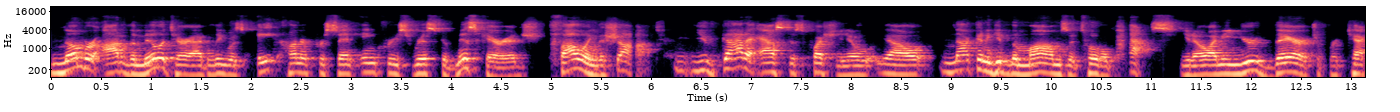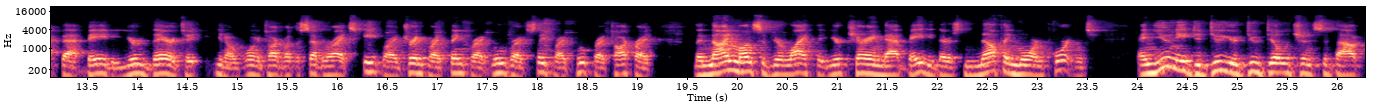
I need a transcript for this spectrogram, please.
number out of the military, I believe, was 800% increased risk of miscarriage following the shot. You've got to ask this question, you know, know, not going to give the moms a total pass. You know, I mean, you're there to protect that baby. You're there to, you know, when we talk about the seven rights, eat right, drink right, think right, move right, sleep right, poop right, talk right. The nine months of your life that you're carrying that baby, there's nothing more important and you need to do your due diligence about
